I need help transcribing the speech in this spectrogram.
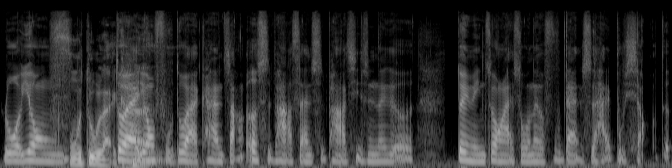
如果用幅度来看，对，用幅度来看，涨二十帕、三十帕，其实那个对民众来说，那个负担是还不小的。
